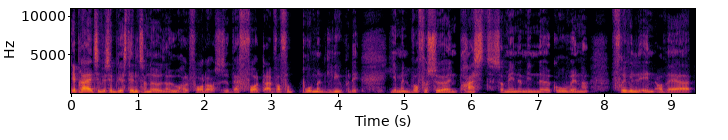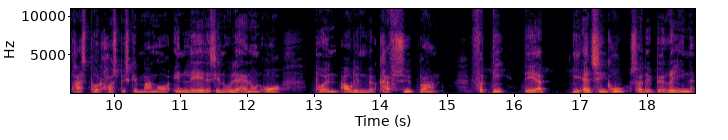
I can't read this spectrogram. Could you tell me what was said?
jeg plejer altid, hvis jeg bliver stillet sådan noget, når jeg udholder foredrag, så siger hvad for dig, hvorfor bruger man et liv på det? Jamen, hvorfor søger en præst, som en af mine øh, gode venner, frivilligt ind og være præst på et hospice gennem mange år? En læge, der siger, nu vil jeg have nogle år på en afdeling med kræftsyge børn. Fordi det er i al sin gro, så er det berigende,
